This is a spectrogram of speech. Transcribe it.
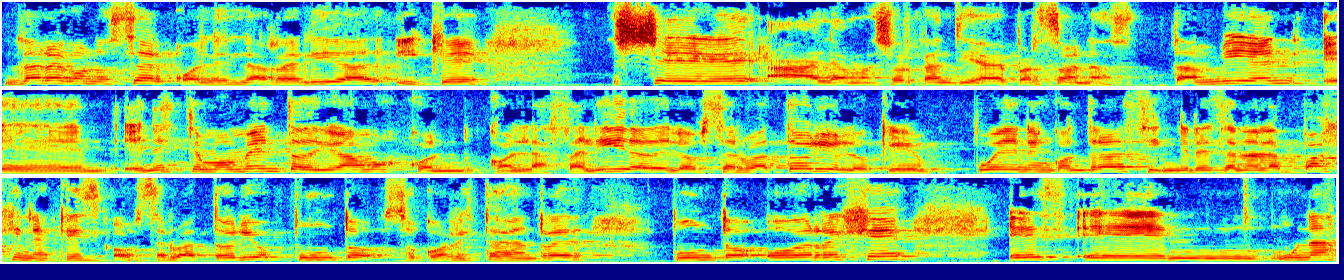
dar a conocer cuál es la realidad y que llegue a la mayor cantidad de personas. También eh, en este momento, digamos, con, la salida del observatorio, lo que pueden encontrar si ingresan a la página que es observatorio.socorristasenred.org es eh, unas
